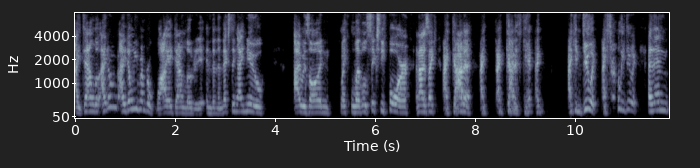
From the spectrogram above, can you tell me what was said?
I download. I don't. I don't even remember why I downloaded it. And then the next thing I knew, I was on like level sixty four, and I was like, I gotta, I, I gotta get, I, I can do it. I totally do it. And then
